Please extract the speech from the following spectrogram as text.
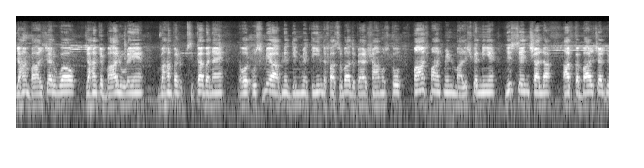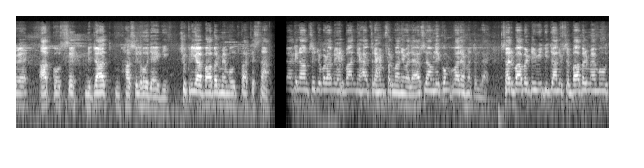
जहाँ बालचर हुआ हो, जहाँ के बाल उड़े हैं, वहाँ पर सिक्का बना है और उसमें आपने दिन में तीन दफ़ा सुबह, दोपहर, शाम उसको पाँच पाँच मिनट मालिश करनी है, जिससे इन आपका बाल चर जो है, आपको उससे निजात हासिल हो जाएगी। शुक्रिया, बाबर महमूद, पाकिस्तान। के नाम से जो बड़ा मेहरबान, नहायत रहम फरमाने वाला है। अस्सलाम वालेकुम वरहमतुल्लाह सर, बाबर टीवी की जानब से बाबर महमूद,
